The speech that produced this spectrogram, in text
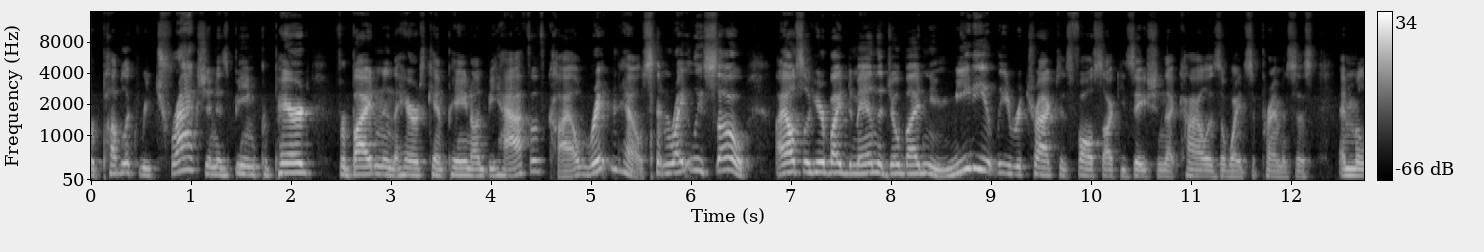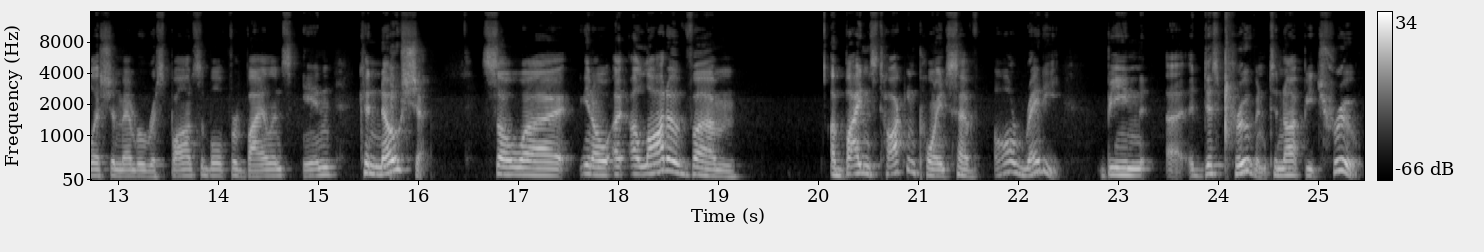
for public retraction is being prepared for Biden and the Harris campaign on behalf of Kyle Rittenhouse, and rightly so. I also hereby demand that Joe Biden immediately retract his false accusation that Kyle is a white supremacist and militia member responsible for violence in Kenosha. So, uh, you know, a, a lot of, um, of Biden's talking points have already been uh, disproven to not be true.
